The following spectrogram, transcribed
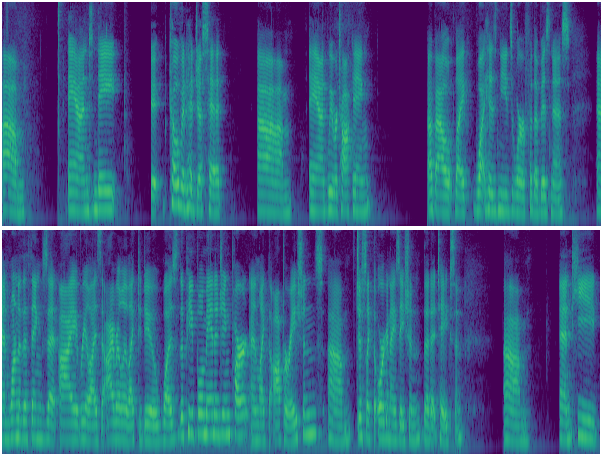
Um, and Nate, it, COVID had just hit. Um, and we were talking about like what his needs were for the business and one of the things that I realized that I really like to do was the people managing part and like the operations, um, just like the organization that it takes. And um, and he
